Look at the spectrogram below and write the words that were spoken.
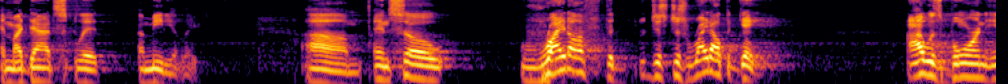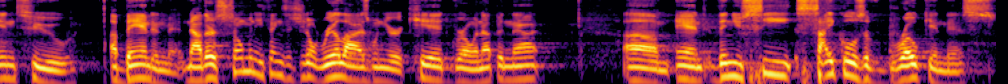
and my dad split immediately. Um, and so, right off the just just right out the gate, I was born into abandonment. Now, there's so many things that you don't realize when you're a kid growing up in that, um, and then you see cycles of brokenness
